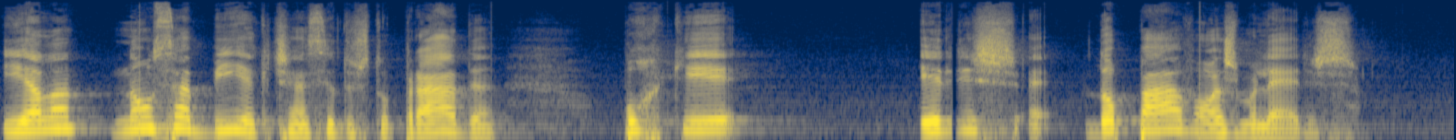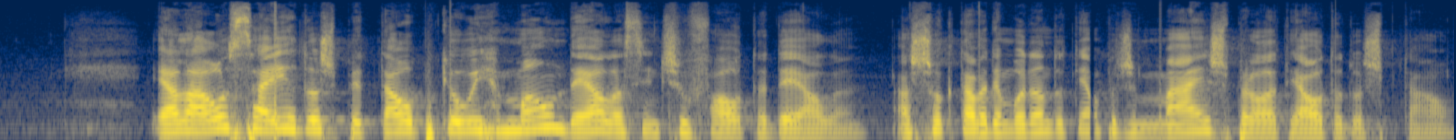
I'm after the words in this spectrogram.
E ela não sabia que tinha sido estuprada porque eles eh, dopavam as mulheres. Ela, ao sair do hospital, porque o irmão dela sentiu falta dela, achou que estava demorando tempo demais para ela ter alta do hospital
